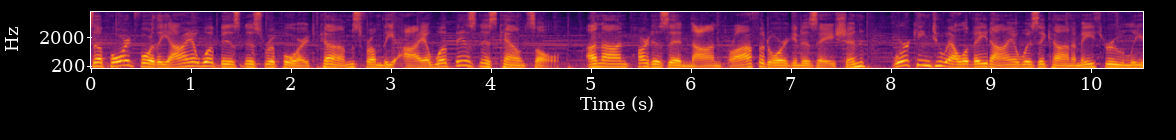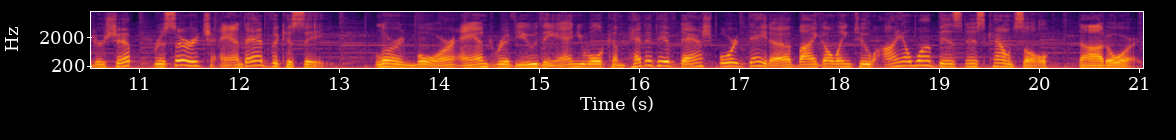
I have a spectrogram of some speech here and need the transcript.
Support for the Iowa Business Report comes from the Iowa Business Council, a nonpartisan nonprofit organization working to elevate Iowa's economy through leadership, research, and advocacy. Learn more and review the annual competitive dashboard data by going to iowabusinesscouncil.org.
